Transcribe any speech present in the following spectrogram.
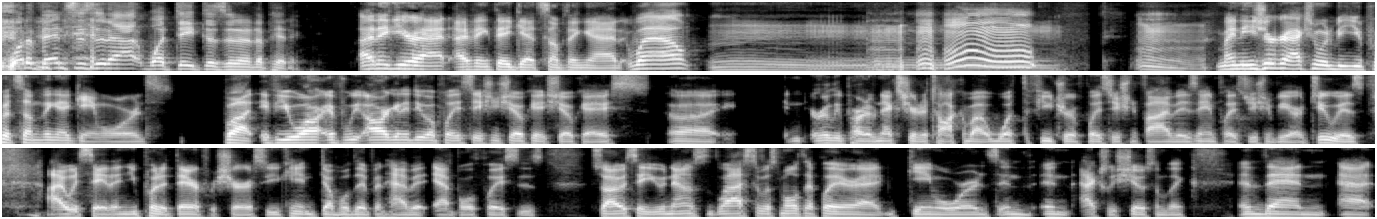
What events is it at? What date does it end up hitting? I think you're at. I think they get something at. Well, mm, Mm. my knee jerk reaction would be you put something at Game Awards. But if you are, if we are going to do a PlayStation Showcase showcase, uh, in early part of next year to talk about what the future of PlayStation 5 is and PlayStation VR 2 is, I would say then you put it there for sure. So you can't double dip and have it at both places. So I would say you announce Last of Us multiplayer at Game Awards and and actually show something, and then at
